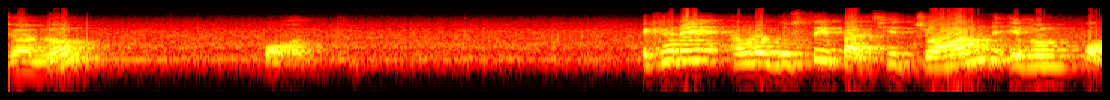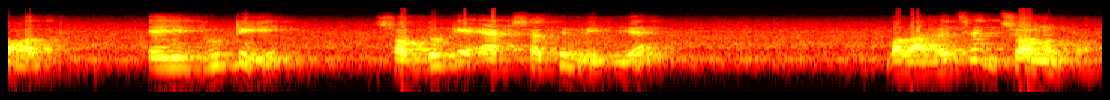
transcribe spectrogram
জনপদ। এখানে আমরা বুঝতেই পারছি জন এবং পদ, এই দুটি শব্দকে একসাথে মিলিয়ে বলা হয়েছে জনপদ।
